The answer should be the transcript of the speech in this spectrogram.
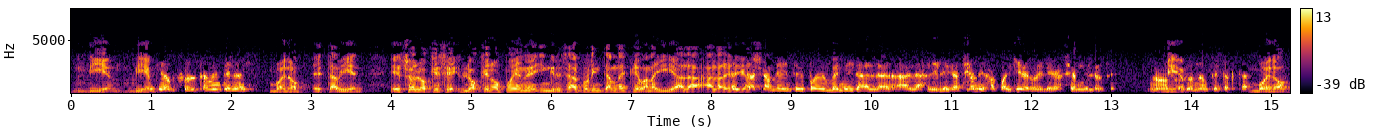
Bien, bien. No queda absolutamente nadie. Bueno, está bien. Eso es lo que se, los que no pueden ingresar por internet que van ahí a la, a la delegación. Exactamente, pueden venir a, las delegaciones, a cualquier delegación del no solo Capital. Bueno,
